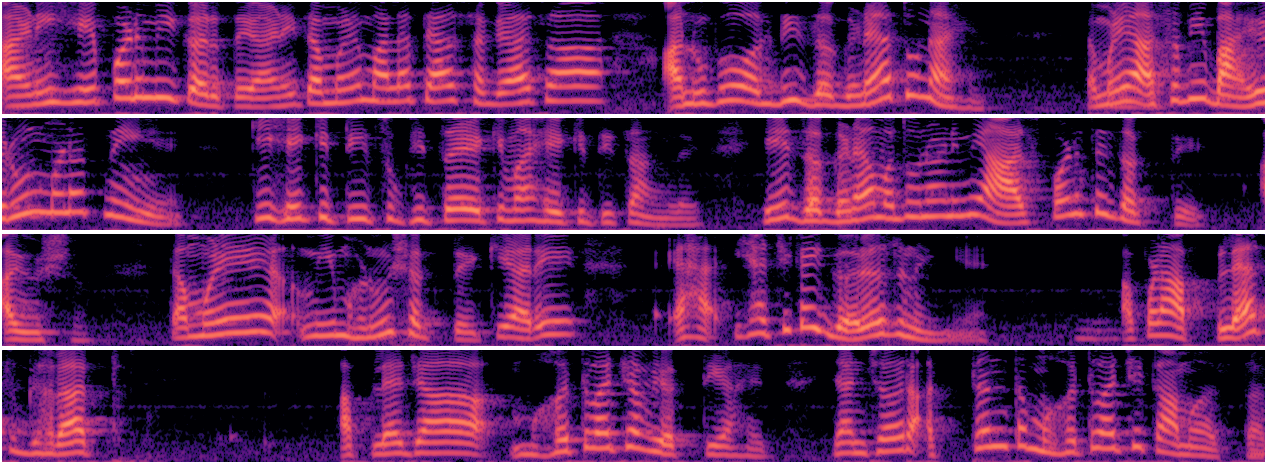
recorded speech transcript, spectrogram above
आणि हे पण मी करते आणि त्यामुळे मला त्या सगळ्याचा अनुभव अगदी जगण्यातून आहे त्यामुळे. असं मी बाहेरून म्हणत नाहीये की हे किती चुकीचं आहे किंवा हे किती चांगलं आहे हे जगण्यामधून आणि मी आज पण ते जगते आयुष्य त्यामुळे मी म्हणू शकते की अरे ह्या- ह्याची काही गरज नाही आहे. आपण आपल्याच घरात आपल्या ज्या महत्त्वाच्या व्यक्ती आहेत ज्यांच्यावर अत्यंत महत्त्वाची कामं असतात.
